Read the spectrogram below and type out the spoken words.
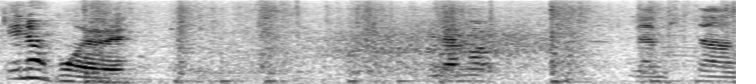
¿Qué nos mueve? El amor. La amistad.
